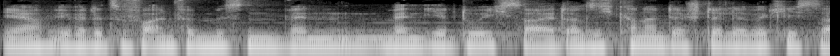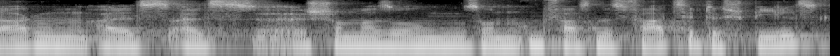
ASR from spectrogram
Ja, ihr werdet sie vor allem vermissen, wenn, wenn ihr durch seid. Also ich kann an der Stelle wirklich sagen, als, als äh, schon mal so, so ein umfassendes Fazit des Spiels,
